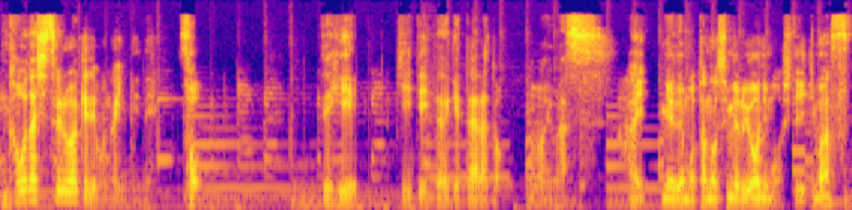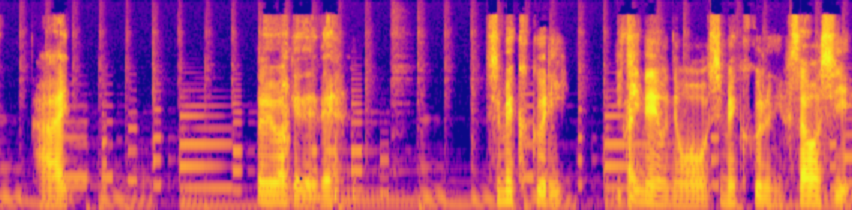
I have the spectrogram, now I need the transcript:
うん顔出しするわけでもないんでね。そう。ぜひ、聞いていただけたらと思います。はい。目でも楽しめるようにもしていきます。はい。というわけでね、締めくくり、はい1年を締めくくるにふさわしい、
